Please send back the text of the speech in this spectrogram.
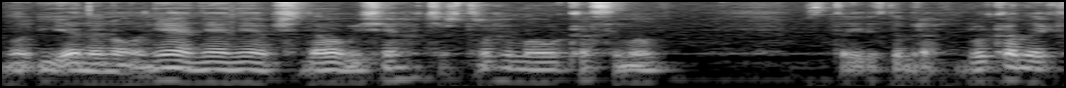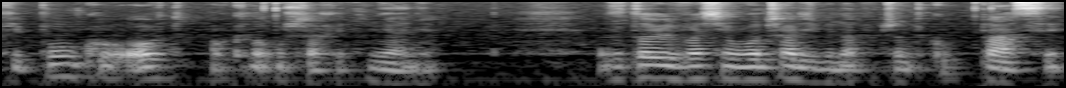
No i NNO, nie, nie, nie, przydałoby się, chociaż trochę mało kasy mam. Tutaj jest, dobra. Blokada ekwipunku, ok okno uszlachetniania. No to to już właśnie włączaliśmy na początku pasy.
